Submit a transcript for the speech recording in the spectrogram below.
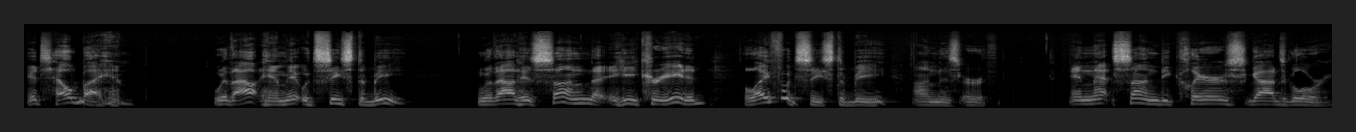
It's held by him. Without him, it would cease to be. Without his sun that he created, life would cease to be on this earth and that sun declares God's glory.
